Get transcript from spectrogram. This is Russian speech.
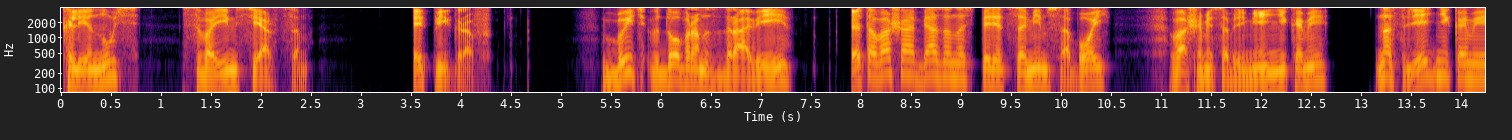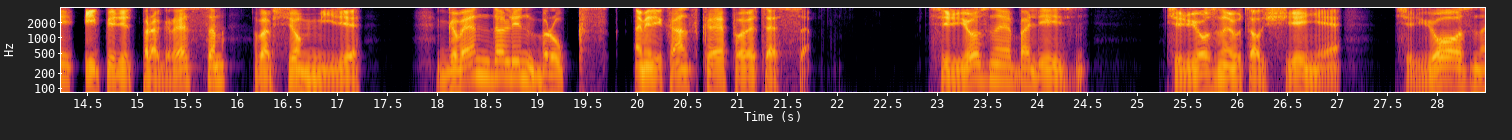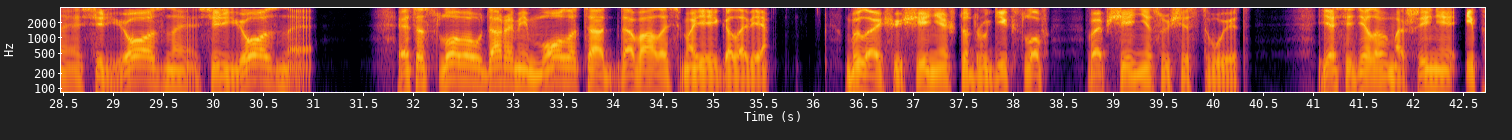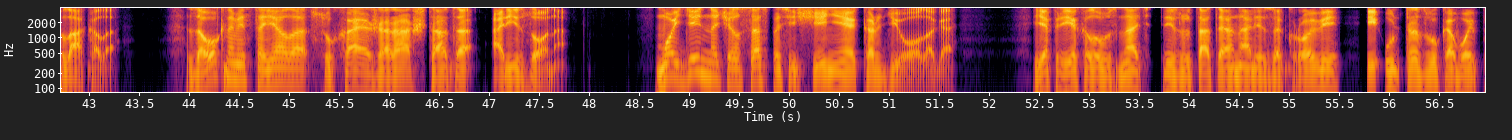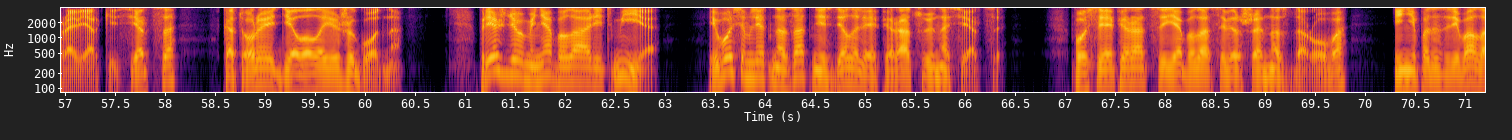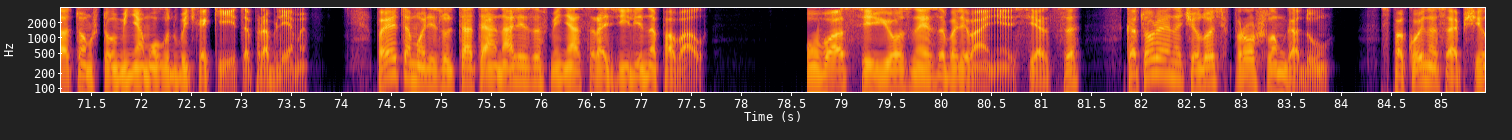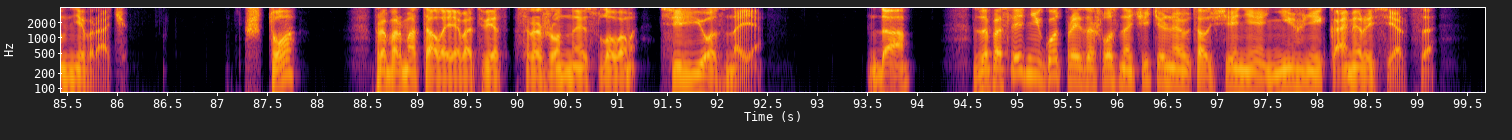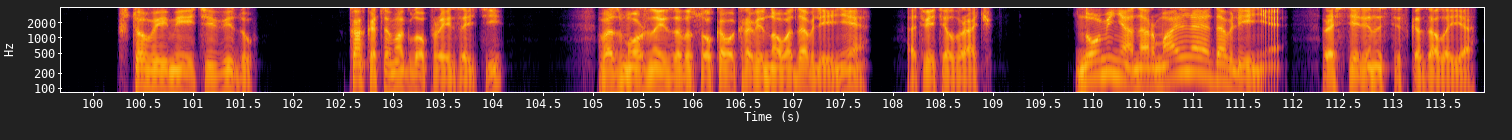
Клянусь своим сердцем. Эпиграф. Быть в добром здравии – это ваша обязанность перед самим собой, вашими современниками, наследниками и перед прогрессом во всем мире. Гвендолин Брукс, американская поэтесса. Серьезная болезнь, серьезное утолщение, серьезное, серьезное, серьезное. Это слово ударами молота отдавалось моей голове. Было ощущение, что других слов вообще не существует. Я сидела в машине и плакала. За окнами стояла сухая жара штата Аризона. Мой день начался с посещения кардиолога. Я приехала узнать результаты анализа крови и ультразвуковой проверки сердца, которые делала ежегодно. Прежде у меня была аритмия, и 8 лет назад мне сделали операцию на сердце. После операции я была совершенно здорова и не подозревала о том, что у меня могут быть какие-то проблемы. Поэтому результаты анализов меня сразили на повал. У вас серьезное заболевание сердца, которое началось в прошлом году, спокойно сообщил мне врач. Что? Пробормотала я в ответ, сраженная словом «серьезное». Да, за последний год произошло значительное утолщение нижней камеры сердца. Что вы имеете в виду? Как это могло произойти? Возможно, из-за высокого кровяного давления, ответил врач. Но у меня нормальное давление, растерянности сказала я.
